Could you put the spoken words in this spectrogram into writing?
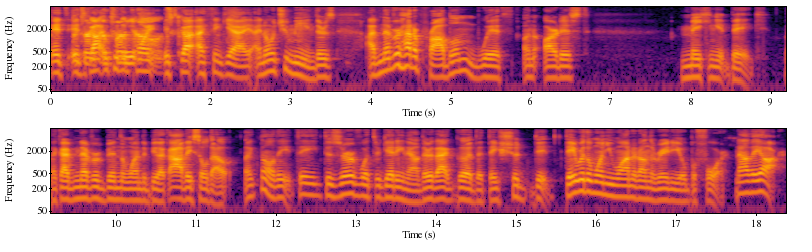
it it's gotten to the point. It's got. I think. Yeah, I, I know what you mean. There's. I've never had a problem with an artist making it big. Like I've never been the one to be like, ah, they sold out. Like no, they they deserve what they're getting now. They're that good that they should. They, they were the one you wanted on the radio before. Now they are.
